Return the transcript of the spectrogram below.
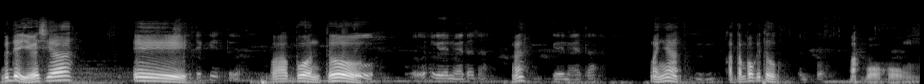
Gede ya sih ya. Eh, gitu babon tuh. tuh uh, gedean eta tah Hah? gedean eta Banyak. Mm. Katempok itu. tempo Ah, bohong.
